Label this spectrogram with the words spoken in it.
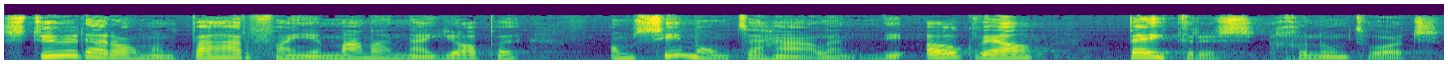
Stuur daarom een paar van je mannen naar Joppe om Simon te halen, die ook wel Petrus genoemd wordt.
